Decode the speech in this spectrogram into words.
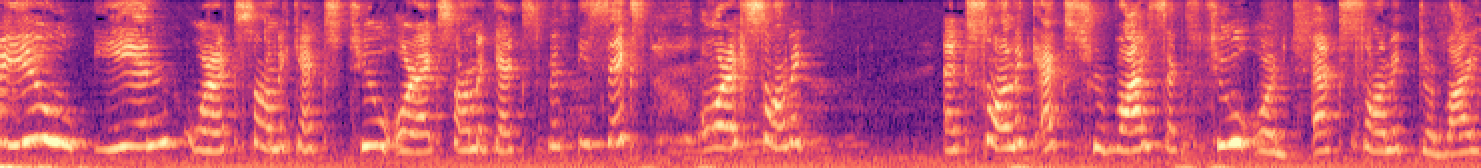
Alright, this is for you, Ian, or Exonic X2, or Exonic X56, or Exonic Exonic X Device X2, or Exonic Device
